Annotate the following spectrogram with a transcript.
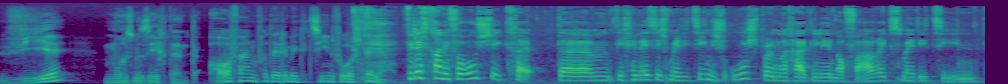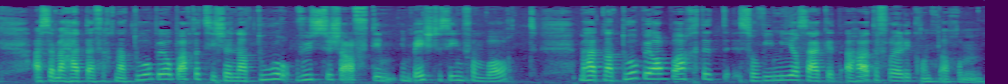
Wie muss man sich dann den Anfang von dieser Medizin vorstellen? Vielleicht kann ich vorausschicken, ähm, die chinesische Medizin ist ursprünglich eigentlich eine Erfahrungsmedizin. Also man hat einfach Natur beobachtet. Es ist eine Naturwissenschaft im, im besten Sinn vom Wort. Man hat Natur beobachtet, so wie wir sagen, aha, der Frühling kommt nach dem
